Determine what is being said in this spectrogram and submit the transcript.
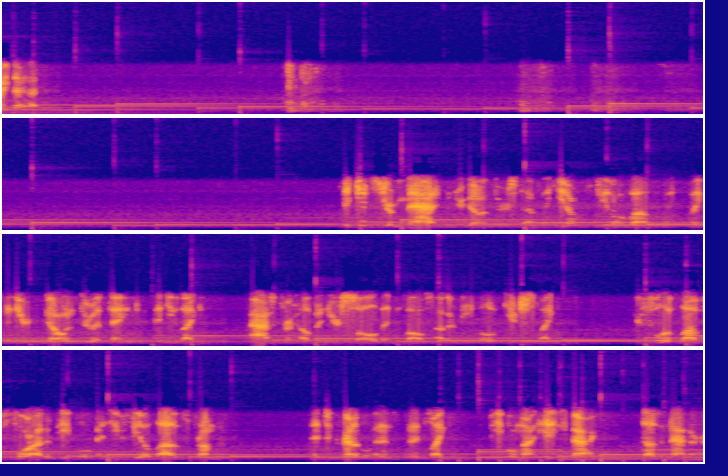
Like that. It gets dramatic when you're going through stuff. Like you don't feel alone. Like, like when you're going through a thing and you like ask for help in your soul that involves other people, you're just like you're full of love for other people and you feel love from them. It's incredible, and it's, and it's like people not hitting you back doesn't matter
